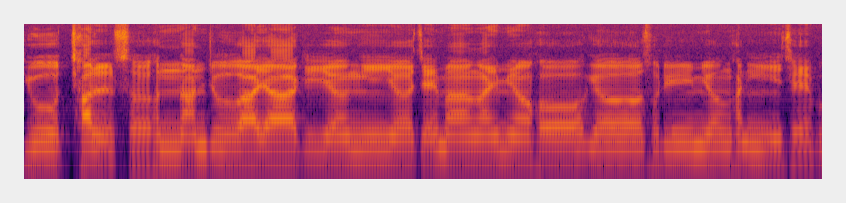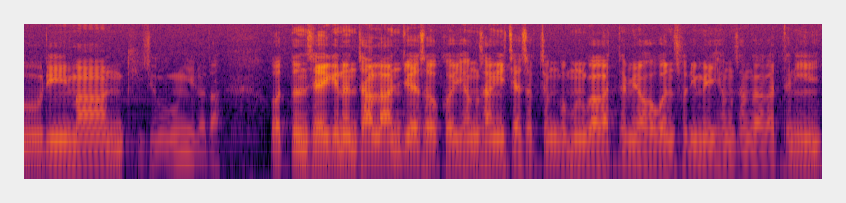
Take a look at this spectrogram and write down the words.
유찰 서흔 안주아야 기영이 여제망하며 혹여 수리명하니 제불이만 기중이로다. 어떤 세계는 잘 안주해서 그 형상이 제석정거물과 같으며 혹은 수림의 형상과 같으니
